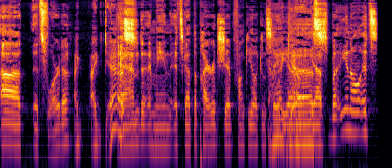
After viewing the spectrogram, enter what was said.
uh, it's Florida. I, I guess. And I mean, it's got the pirate ship, funky looking stadium. guess. Yes, but you know, it's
